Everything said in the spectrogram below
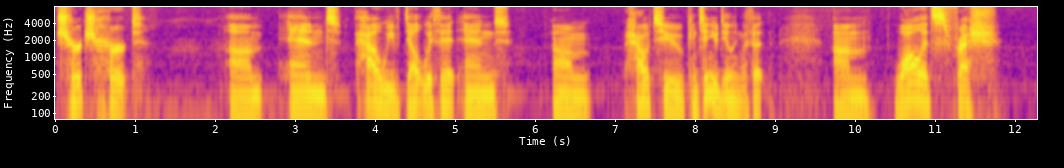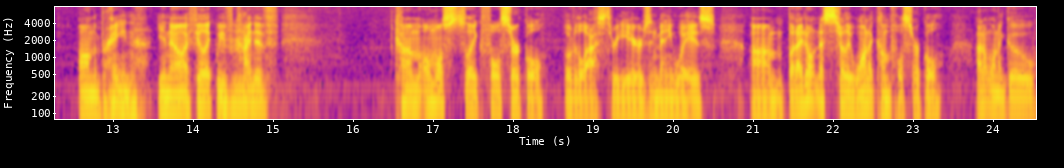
church hurt um, and how we've dealt with it and um, how to continue dealing with it um, while it's fresh on the brain. You know, I feel like we've kind of come almost like full circle over the last three years in many ways. Um, but I don't necessarily want to come full circle. I don't want to go.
